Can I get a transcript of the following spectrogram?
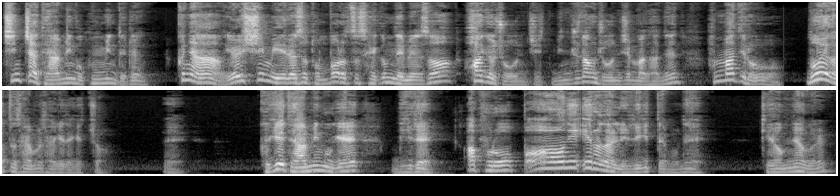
진짜 대한민국 국민들은 그냥 열심히 일해서 돈 벌어서 세금 내면서 화교 좋은 짓, 민주당 좋은 짓만 하는 한마디로 노예 같은 삶을 살게 되겠죠. 네. 그게 대한민국의 미래, 앞으로 뻔히 일어날 일이기 때문에 계엄령을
